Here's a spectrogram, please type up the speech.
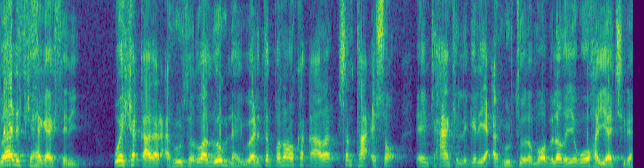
Waalidka hagaagsani way ka qaadaan caruurtooda. Waanu ognahay waalido badan oo ka qaada shantaa cisho ee imtixaanka la geliya caruurtooda moobilada iyagoo hayaa jira.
